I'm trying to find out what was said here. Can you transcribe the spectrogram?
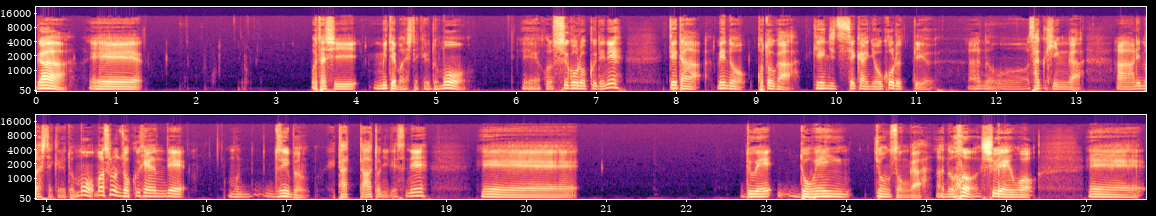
が、えー、私見てましたけれども、えー、このすごろくでね、出た目のことが現実世界に起こるっていう、あの作品がありましたけれども、まあ、その続編でもう随分経った後にですね、えー、ドゥエドウェイン・ジョンソンがあの 主演を、え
